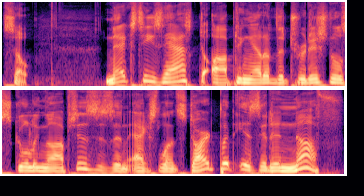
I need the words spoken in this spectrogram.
So, next he's asked opting out of the traditional schooling options is an excellent start, but is it enough?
